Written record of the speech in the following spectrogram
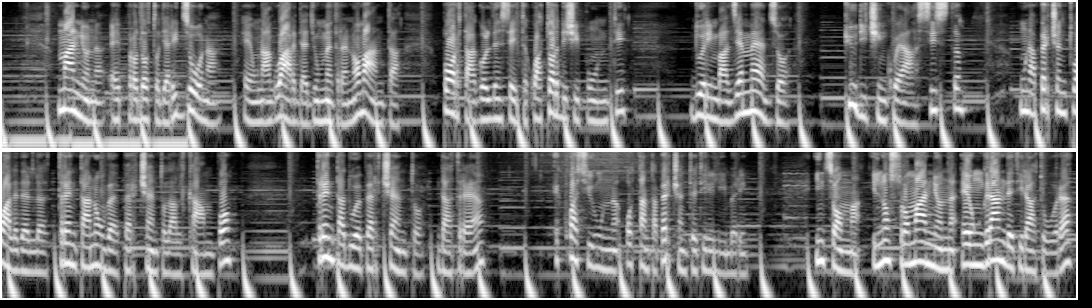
Mannion è prodotto di Arizona, è una guardia di 1,90 m, porta a Golden State 14 punti, 2 rimbalzi e mezzo, più di 5 assist, una percentuale del 39% dal campo, 32% da 3 e quasi un 80% ai tiri liberi. Insomma, il nostro Magnon è un grande tiratore,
